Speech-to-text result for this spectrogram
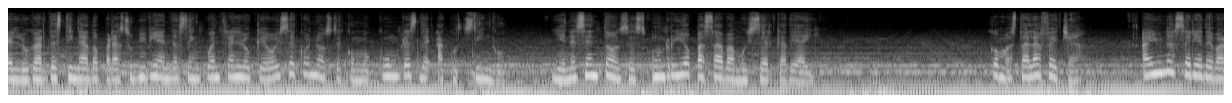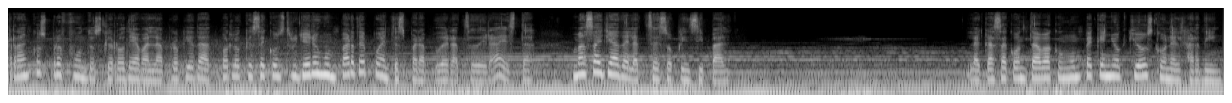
El lugar destinado para su vivienda se encuentra en lo que hoy se conoce como Cumbres de Acutzingo, y en ese entonces un río pasaba muy cerca de ahí. Como hasta la fecha, hay una serie de barrancos profundos que rodeaban la propiedad, por lo que se construyeron un par de puentes para poder acceder a esta, más allá del acceso principal. La casa contaba con un pequeño kiosco en el jardín.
